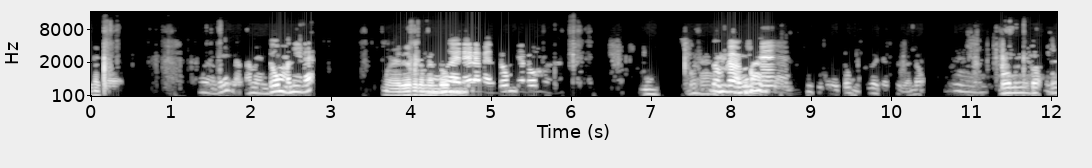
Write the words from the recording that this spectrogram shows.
แล้วก็เมื่อยเด้แล้วก็แมนดมอันนี้แหละเมื่อยได้ไปกับแมนดมเมื่อยเด้แล้วแมนดมอย่าดมเลยนะ ดมแล้วมีแฮงที่จะต้มเกลือจะเสือเนาะบ่มีบ่มี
